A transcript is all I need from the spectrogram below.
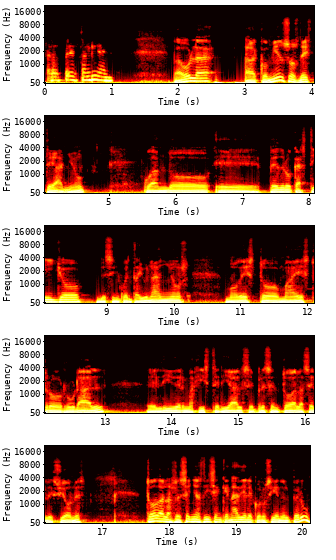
para ustedes también. Paola, a comienzos de este año, cuando eh, Pedro Castillo, de 51 años, modesto maestro rural, el líder magisterial, se presentó a las elecciones, todas las reseñas dicen que nadie le conocía en el Perú.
